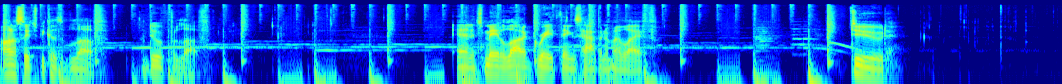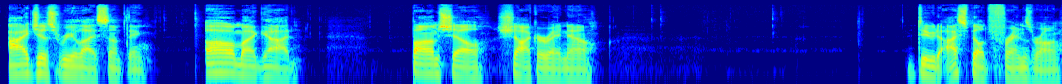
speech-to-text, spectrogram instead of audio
Honestly, it's because of love. I do it for love and it's made a lot of great things happen in my life. Dude, I just realized something. Oh my God. Bombshell shocker right now. Dude, I spelled friends wrong.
